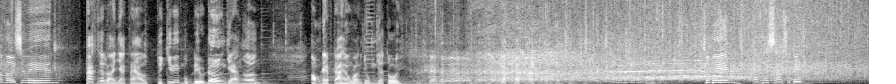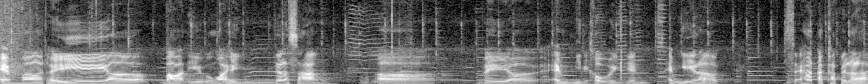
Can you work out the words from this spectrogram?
cảm ơn Subin hát thể loại nhạc nào tôi chỉ biết một điều đơn giản hơn ông đẹp trai hơn Quang Dũng và tôi Subin em thấy sao Subin Em ờ, thấy ờ, ba bạn ý có ngoại hình rất là sáng. Ờ, về ờ, em nhìn cái khẩu hình thì em em nghĩ là sẽ hát a cappella.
